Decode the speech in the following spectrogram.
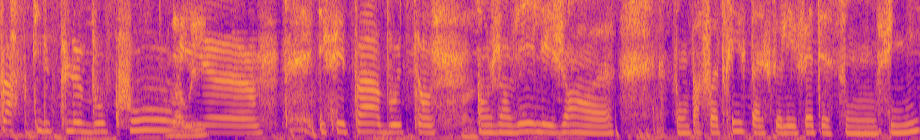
Parce qu'il pleut beaucoup Bah et oui. euh, il fait pas beau temps. En janvier, les gens euh, sont parfois tristes parce que les fêtes elles sont finies.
